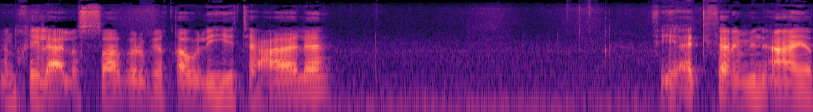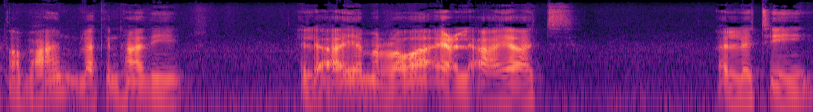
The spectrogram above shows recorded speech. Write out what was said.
من خلال الصبر بقوله تعالى في أكثر من آية طبعا لكن هذه الآية من روائع الآيات التي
